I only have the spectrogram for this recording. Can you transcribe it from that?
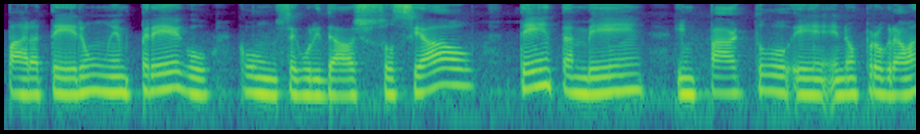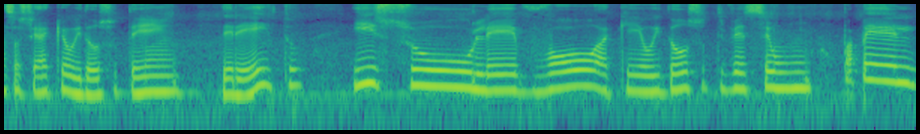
para ter um emprego com segurança social, tem também impacto em, nos programas sociais que o idoso tem direito. Isso levou a que o idoso tivesse um papel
